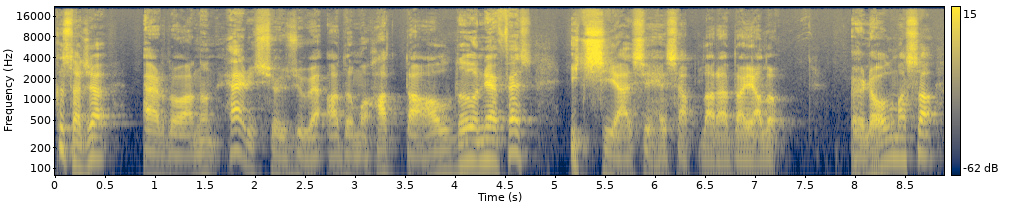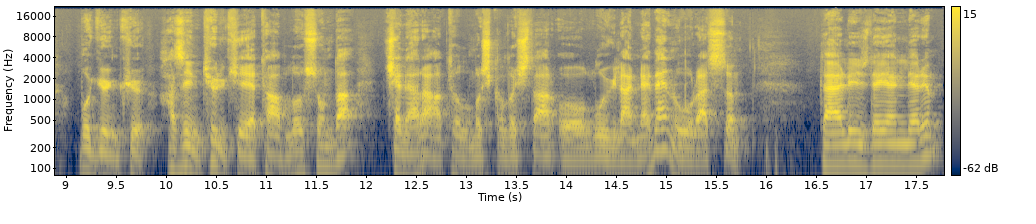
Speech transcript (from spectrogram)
Kısaca Erdoğan'ın her sözü ve adımı hatta aldığı nefes iç siyasi hesaplara dayalı. Öyle olmasa bugünkü hazin Türkiye tablosunda kenara atılmış Kılıçdaroğlu'yla neden uğraşsın? Değerli izleyenlerim,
